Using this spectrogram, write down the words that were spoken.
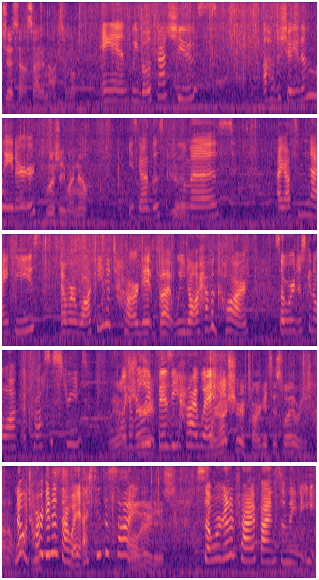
Just outside of Knoxville. and we both got shoes. I'll have to show you them later. I'm gonna show you mine now. He's got those Yeah. Pumas. I got some Nikes and we're walking to Target, but we don't have a car. So we're just gonna walk across the street like a sure really if- busy highway. We're not sure if Target's this way. We're just kind of. No, Target is that way. I see the oh, sign. Oh, there it is. So we're gonna try to find something to eat.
